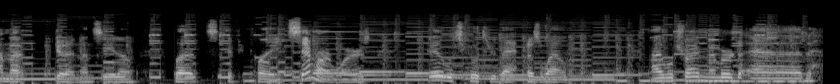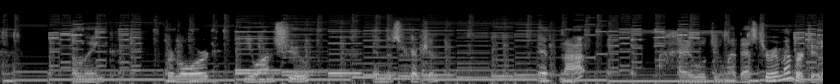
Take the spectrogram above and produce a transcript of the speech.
I'm not good at enunciating, but if you play Samurai Warriors, it lets you go through that as well. I will try and remember to add a link for Lord Yuan Shu in the description. If not, I will do my best to remember to.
